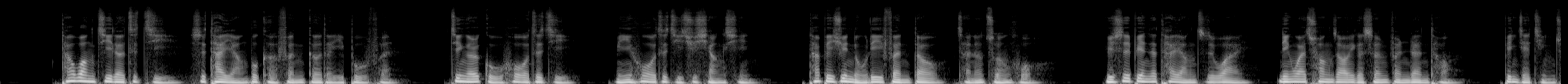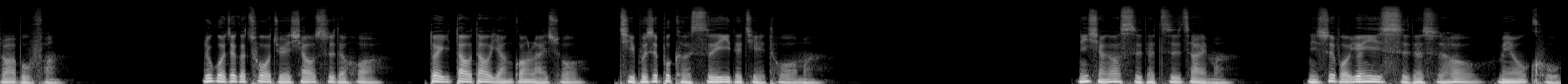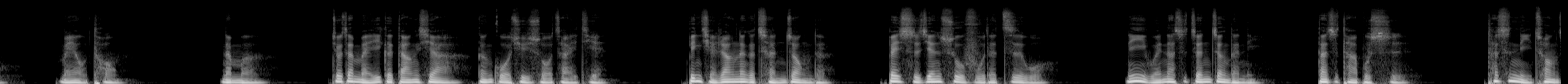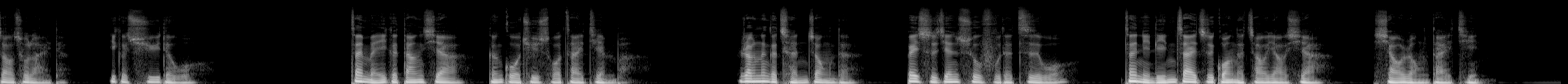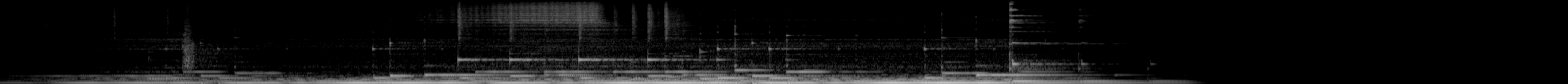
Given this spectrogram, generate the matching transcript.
他忘记了自己是太阳不可分割的一部分，进而蛊惑自己、迷惑自己去相信他必须努力奋斗才能存活，于是便在太阳之外另外创造一个身份认同，并且紧抓不放。如果这个错觉消失的话，对一道道阳光来说，岂不是不可思议的解脱吗？你想要死的自在吗？你是否愿意死的时候没有苦、没有痛？那么，就在每一个当下跟过去说再见，并且让那个沉重的、被时间束缚的自我，你以为那是真正的你，但是它不是，它是你创造出来的一个虚的我。在每一个当下跟过去说再见吧，让那个沉重的、被时间束缚的自我。在你临在之光的照耀下，消融殆尽。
